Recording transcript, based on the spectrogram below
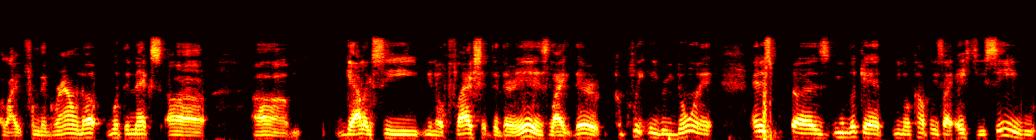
like from the ground up with the next uh, um, Galaxy, you know, flagship that there is, like they're completely redoing it, and it's because you look at you know companies like HTC,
